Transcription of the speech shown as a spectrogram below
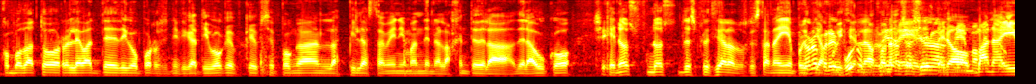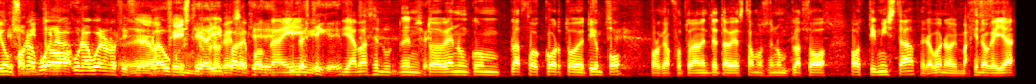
como dato relevante, digo, por lo significativo, que, que se pongan las pilas también y manden a la gente de la, de la UCO, que no es, no es despreciar a los que están ahí en No, no, policía pero judicial bueno, en la pero zona, una- pero van momento. ahí un Es una poquito... buena- una buena noticia, que la UCO fin, esté ahí que para se que ponga ahí, investigue. Y además en, un- en- todavía en un, un plazo corto de tiempo, porque afortunadamente todavía estamos en un plazo optimista, pero bueno, imagino que ya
